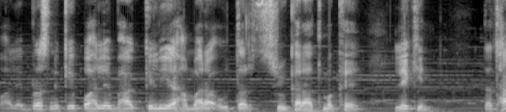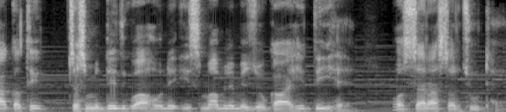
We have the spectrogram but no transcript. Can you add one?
पहले प्रश्न के पहले भाग के लिए हमारा उत्तर स्वीकारात्मक है, लेकिन तथाकथित चश्मदीद गवाहों ने इस मामले में जो गवाही दी है, वह सरासर झूठ है।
